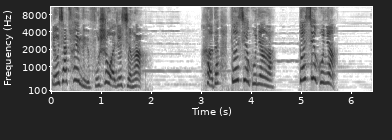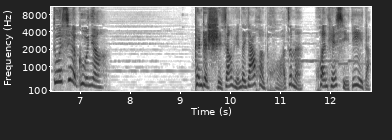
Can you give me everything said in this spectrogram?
留下翠缕服侍我就行了。”“好的，多谢姑娘了，多谢姑娘，多谢姑娘。”跟着史湘云的丫鬟婆子们。欢天喜地的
